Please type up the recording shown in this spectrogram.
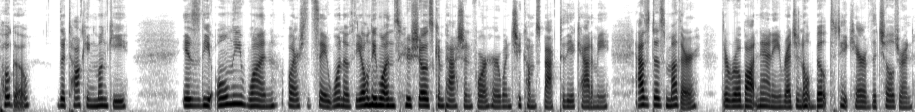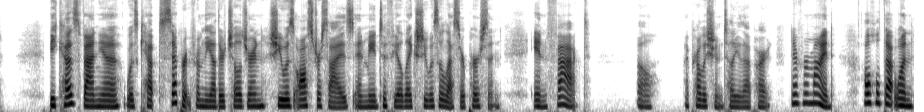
Pogo, the talking monkey, is the only one, or I should say, one of the only ones who shows compassion for her when she comes back to the academy, as does Mother, the robot nanny Reginald built to take care of the children. Because Vanya was kept separate from the other children, she was ostracized and made to feel like she was a lesser person. In fact, oh, I probably shouldn't tell you that part. Never mind. I'll hold that one.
